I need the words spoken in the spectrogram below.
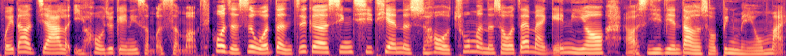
回到家了以后就给你什么什么，或者是我等这个星期天的时候，我出门的时候我再再。买给你哦，然后星期天到的时候并没有买。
